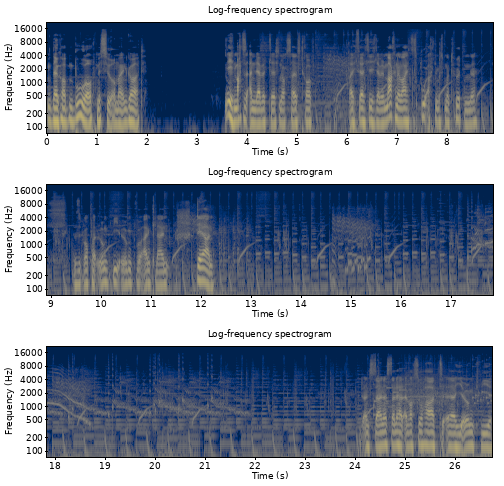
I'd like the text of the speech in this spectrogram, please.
Und dann kommt ein Bu auf Mission, oh mein Gott. Nee, ich mach das an Level-Test noch, sei es drauf. Weil ich vielleicht dieses Level mache, dann mache ich das Bu. Ach, die muss man töten, ne? Das braucht man irgendwie irgendwo einen kleinen Stern. An seiner Stelle halt einfach so hart äh, hier irgendwie.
